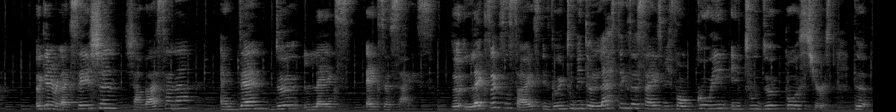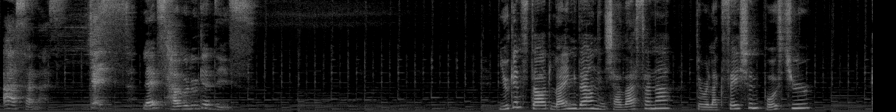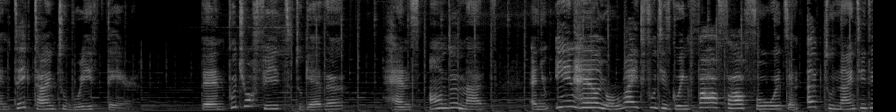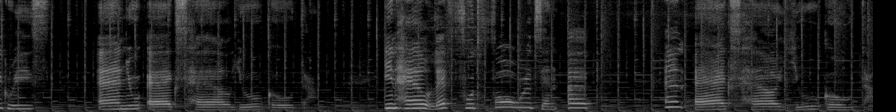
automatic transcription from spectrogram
again relaxation, Shavasana, and then the legs exercise. The legs exercise is going to be the last exercise before going into the postures, the asanas. Yes! Let's have a look at this. You can start lying down in Shavasana, the relaxation posture, and take time to breathe there. Then put your feet together, hands on the mat, and you inhale, your right foot is going far, far forwards and up to 90 degrees. And you exhale, you go down. Inhale, left foot forwards and up. Exhale, you go down.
